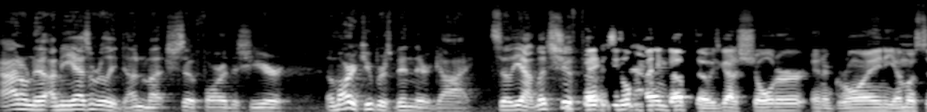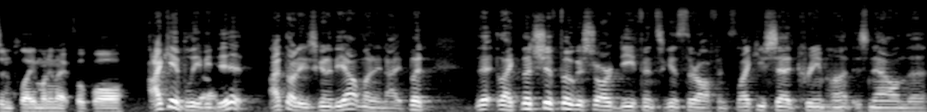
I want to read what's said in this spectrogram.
I don't know. I mean, he hasn't really done much so far this year. Amari Cooper's been their guy. So yeah, let's shift He's focus. a little banged up though. He's got a shoulder and a groin. He almost didn't play Monday Night Football. I can't believe he did. I thought he was going to be out Monday night, but th- like let's shift focus to our defense against their offense. Like you said, Kareem Hunt is now on the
